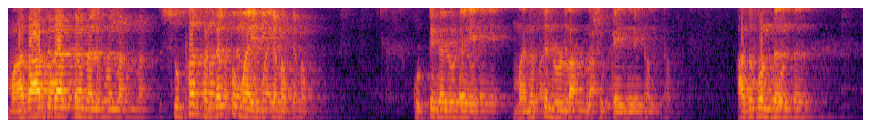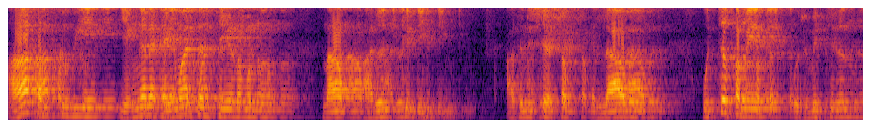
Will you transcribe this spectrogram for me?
മാതാപിതാക്കൾ നൽകുന്ന ശുഭസങ്കല്പമായിരിക്കണം. കുട്ടികളുടെ മനസ്സിലുള്ള വിഷു കൈനീട്ടം. അതുകൊണ്ട് ആ സംസ്കൃതിയെ എങ്ങനെ കൈമാറ്റം ചെയ്യണമെന്ന് നാം ആലോചിക്കേണ്ടിയിരിക്കും അതിനുശേഷം എല്ലാവരും ഉച്ച സമയത്ത് ഒരുമിച്ചിരുന്ന്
